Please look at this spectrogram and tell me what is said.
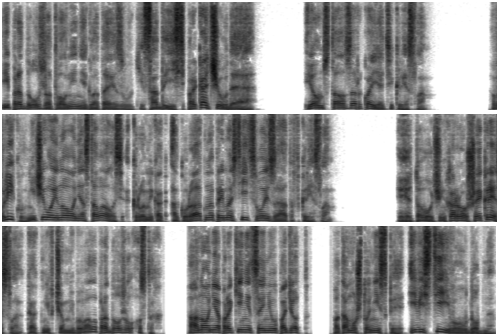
И продолжил от волнения, глотая звуки. «Садись, прокачу, да!» И он встал за рукояти кресла. В лику ничего иного не оставалось, кроме как аккуратно примостить свой зад в кресло. «Это очень хорошее кресло», — как ни в чем не бывало, продолжил Остах. «Оно не опрокинется и не упадет, потому что низкое, и вести его удобно.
